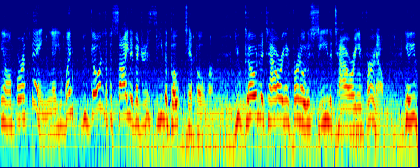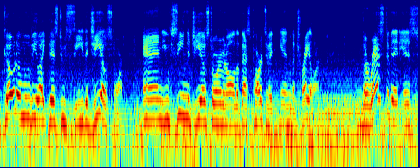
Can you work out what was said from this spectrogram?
you know, were a thing. You, know, you went, you go to the Poseidon Adventure to see the boat tip over. You go to the Towering Inferno to see the Towering Inferno. You know, you go to a movie like this to see the Geostorm and you've seen the Geostorm and all the best parts of it in the trailer. The rest of it is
